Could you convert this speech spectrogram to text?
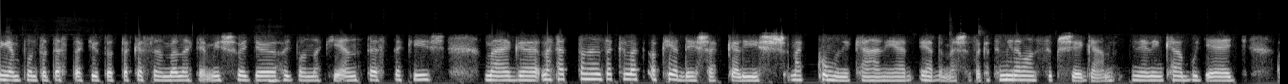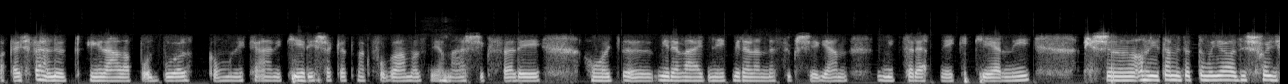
Igen, pont a tesztek jutottak eszembe nekem is, hogy, hogy vannak ilyen tesztek is, meg, meg hát talán ezekkel a kérdésekkel is, meg kommunikálni érdemes ezeket, hogy mire van szükségem. Minél inkább ugye egy, akár egy felnőtt állapotból kommunikálni, kéréseket megfogalmazni a másik felé, hogy mire vágynék, mire lenne szükségem, mit szeretnék kérni. És uh, amit említettem, ugye az is, hogy,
